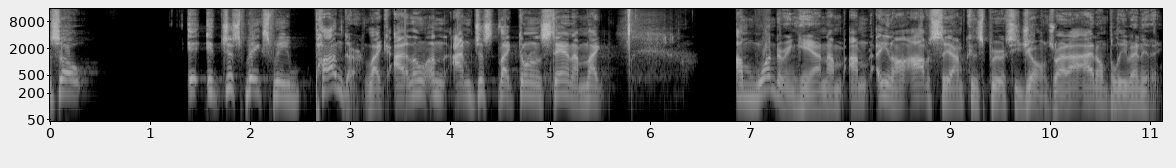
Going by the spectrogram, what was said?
So it, it just makes me ponder. Like I don't, I'm just like don't understand. I'm like, I'm wondering here, and I'm, I'm, you know, obviously I'm conspiracy Jones, right? I, I don't believe anything.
